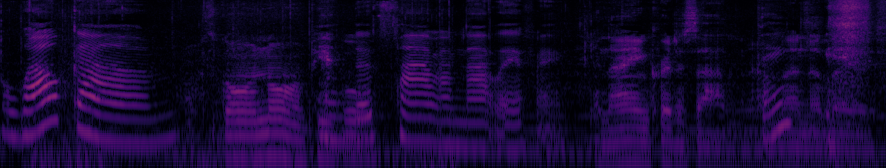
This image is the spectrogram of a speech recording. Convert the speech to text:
Welcome. What's going on, people? And this time I'm not laughing. And I ain't criticizing. her. I'm Thank letting her you. laugh.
